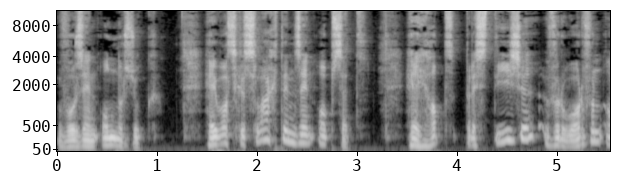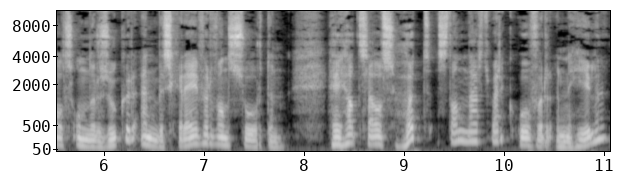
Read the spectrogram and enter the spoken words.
voor zijn onderzoek. Hij was geslaagd in zijn opzet. Hij had prestige verworven als onderzoeker en beschrijver van soorten. Hij had zelfs het standaardwerk over een hele,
